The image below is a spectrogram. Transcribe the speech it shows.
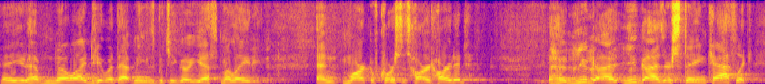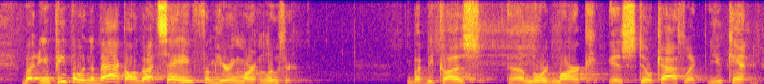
Hey, you have no idea what that means, but you go, Yes, my lady. And Mark, of course, is hard hearted. And you guys, you guys are staying Catholic. But you people in the back all got saved from hearing Martin Luther. But because uh, Lord Mark is still Catholic, you can't,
